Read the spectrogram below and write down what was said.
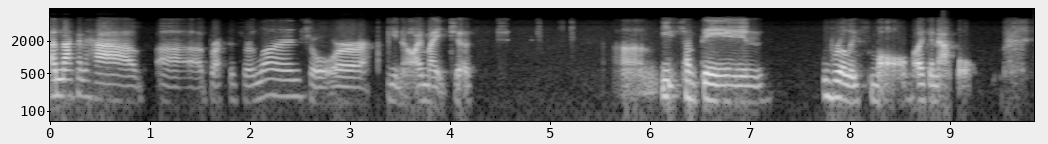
I'm not gonna have uh, breakfast or lunch, or you know, I might just um, eat something really small, like an apple,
